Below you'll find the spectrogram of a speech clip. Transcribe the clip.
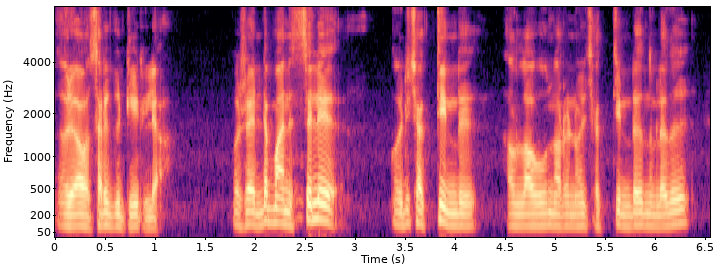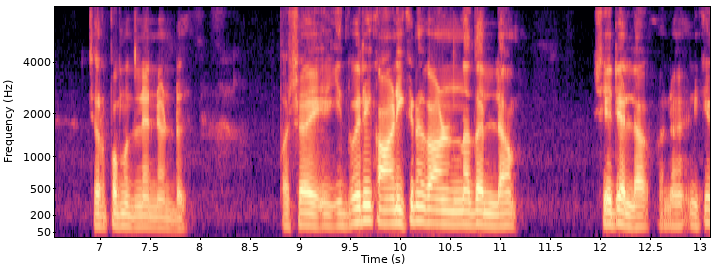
ഒരു അവസരം കിട്ടിയിട്ടില്ല. പക്ഷേ എന്റെ മനസ്സിൽ ഒരു ശക്തിയുണ്ട് അള്ളാഹു എന്ന് പറയുന്ന ഒരു ശക്തി ഉണ്ട് എന്നുള്ളത് ചെറുപ്പം മുതൽ തന്നെ ഉണ്ട്. പക്ഷേ ഇതുവരെ കാണിക്കണ കാണുന്നതെല്ലാം ശരിയല്ല. പിന്നെ എനിക്ക്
